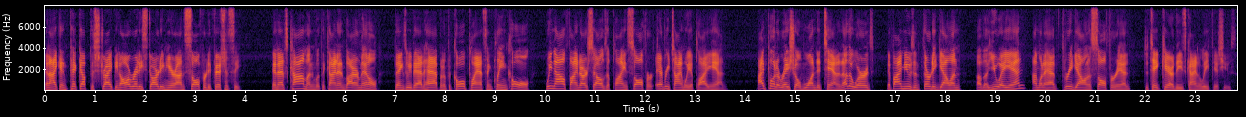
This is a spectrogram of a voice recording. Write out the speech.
And I can pick up the striping already starting here on sulfur deficiency. And that's common with the kind of environmental things we've had happen at the coal plants and clean coal we now find ourselves applying sulfur every time we apply N. I put a ratio of 1 to 10. In other words, if I'm using 30 gallon of a UAN, I'm going to have 3 gallon of sulfur in to take care of these kind of leaf issues.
